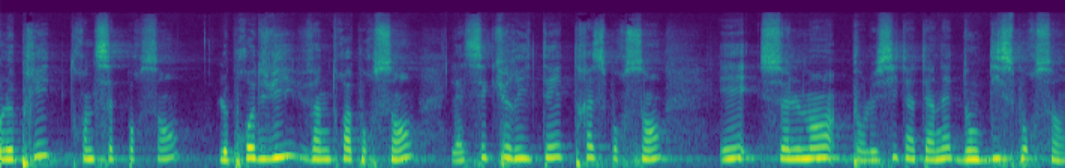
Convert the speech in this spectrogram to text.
le prix, 37%, le produit 23%, la sécurité 13% et seulement pour le site internet donc 10%.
